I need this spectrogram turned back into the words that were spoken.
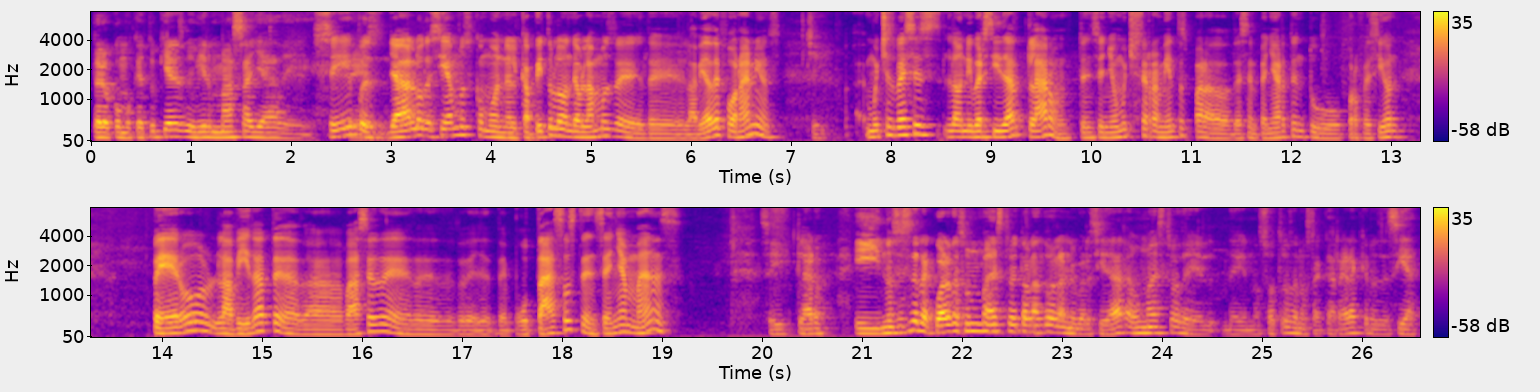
pero como que tú quieres vivir más allá de... Sí, pues ya lo decíamos como en el capítulo donde hablamos de, de la vida de foráneos. Muchas veces la universidad, claro, te enseñó muchas herramientas para desempeñarte en tu profesión, pero la vida te, a base de, putazos te enseña más. Sí, claro. Y no sé si recuerdas un maestro, ahorita hablando de la universidad, a un maestro de, de nosotros, de nuestra carrera, que nos decía,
